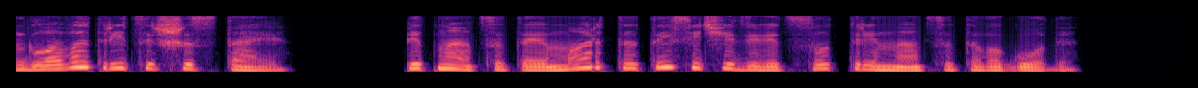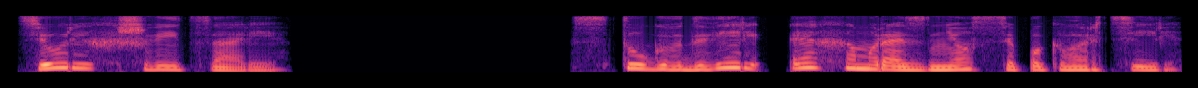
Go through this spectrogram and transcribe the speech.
Глава 36. 15 марта 1913 года. Тюрих, Швейцария. Стук в дверь эхом разнесся по квартире.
